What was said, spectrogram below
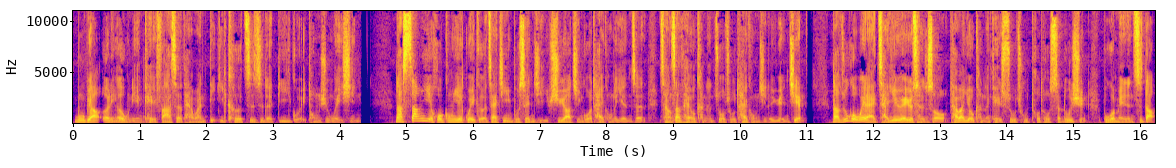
目标二零二五年可以发射台湾第一颗自制的低轨通讯卫星。那商业或工业规格再进一步升级，需要经过太空的验证，厂商才有可能做出太空级的元件。那如果未来产业越来越成熟，台湾有可能可以输出 Total Solution，不过没人知道。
